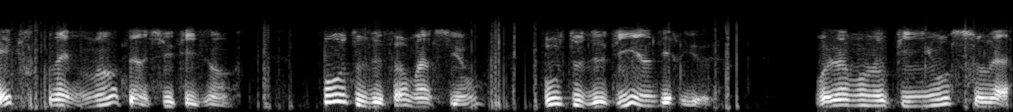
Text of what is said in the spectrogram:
extrêmement insuffisante. Faute de formation, faute de vie intérieure. Voilà mon opinion sur la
